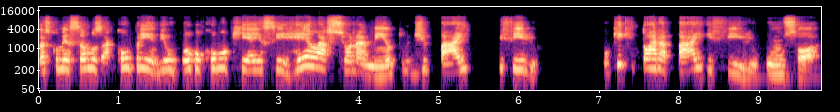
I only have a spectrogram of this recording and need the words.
nós começamos a compreender um pouco como que é esse relacionamento de pai e filho. O que, que torna pai e filho um só?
